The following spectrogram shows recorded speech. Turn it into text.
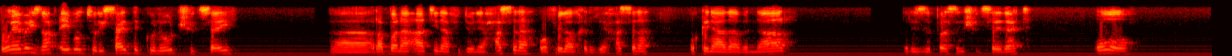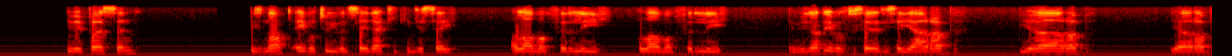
Whoever is not able to recite the kunut should say, ربنا آتنا في الدنيا حسنة وفي الآخرة حسنة وقنا عذاب النار. That is, the person should say that. Or, if a person is not able to even say that, he can just say, Allah maghfirli, Allah maghfirli. If he's not able to say that, he say, Ya Rab, Ya Rab, Ya Rab.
